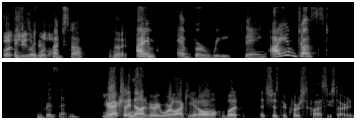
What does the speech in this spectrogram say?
but I do she's like a warlock. punch stuff. no, yeah. I'm everything. I am just risen. you're actually not very warlocky at all, but it's just the first class you started.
